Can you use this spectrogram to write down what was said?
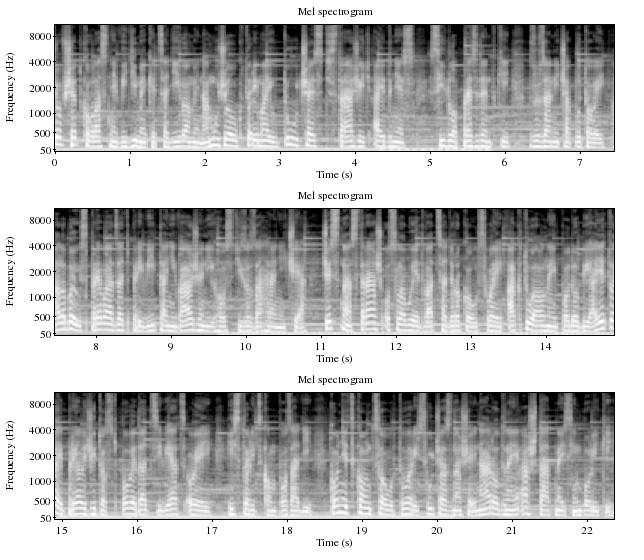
Čo všetko vlastne vidíme, keď sa dívame na mužov, ktorí majú tú česť strážiť aj dnes sídlo prezidentky Zuzany Čaputovej, alebo ju sprevádzať pri vítaní vážených hostí zo zahraničia. Čestná stráž oslavuje 20 rokov svojej aktuálnej podoby a je to aj príležitosť povedať si viac o jej historickom pozadí. Konec koncov tvorí súčasť našej národnej a štátnej symboliky.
